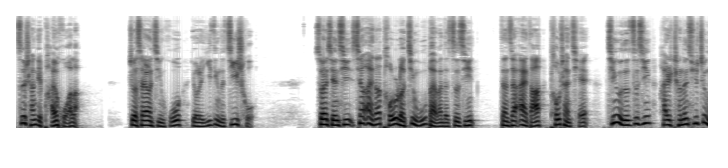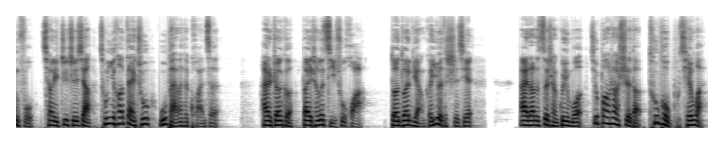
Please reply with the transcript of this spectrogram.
资产给盘活了，这才让锦湖有了一定的基础。虽然前期向艾达投入了近五百万的资金，但在艾达投产前。仅有的资金还是城南区政府强力支持下，从银行贷出五百万的款子，还是张克掰成了几处花。短短两个月的时间，艾达的资产规模就爆炸式的突破五千万，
